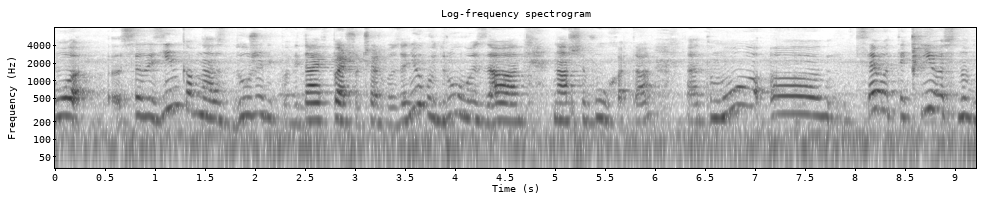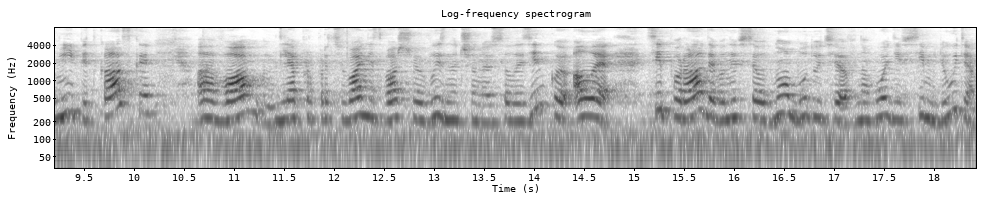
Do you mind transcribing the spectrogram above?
Бо селезінка в нас дуже відповідає в першу чергу за нюх, в другу за наше вуха. Та? Е, Тому е, це от такі основні підказки е, вам для пропрацювання з вашою визначеною селезінкою, але ці поради вони все одно будуть в нагоді всім людям.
